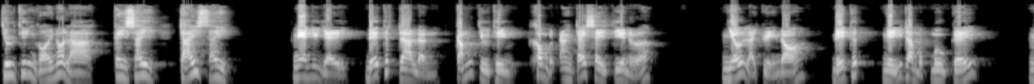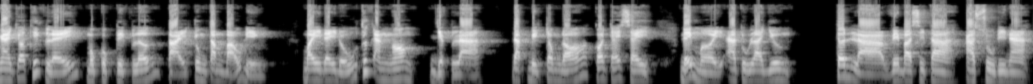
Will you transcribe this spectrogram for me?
chư thiên gọi nó là cây say, trái say nghe như vậy, đế thích ra lệnh, cấm chư thiên, không được ăn trái xây kia nữa. Nhớ lại chuyện đó, đế thích nghĩ ra một mưu kế. Ngài cho thiết lễ một cuộc tiệc lớn tại trung tâm bảo điện, bày đầy đủ thức ăn ngon, vật lạ, đặc biệt trong đó có trái xây để mời atula dương, tên là vebasita asurina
